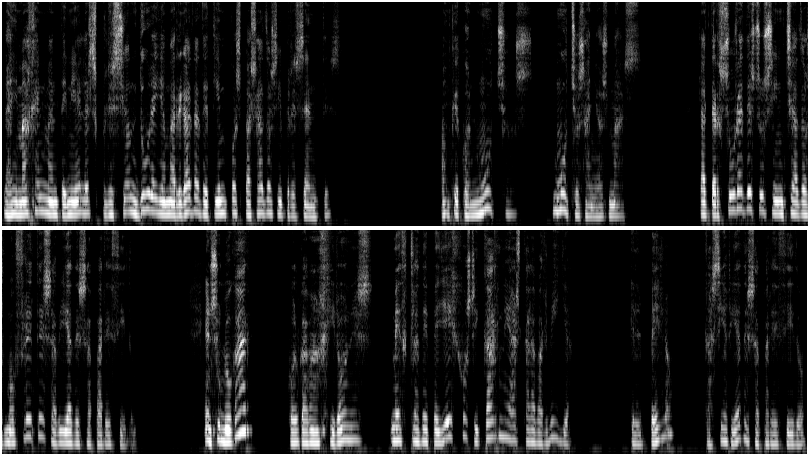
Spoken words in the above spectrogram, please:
La imagen mantenía la expresión dura y amargada de tiempos pasados y presentes, aunque con muchos, muchos años más. La tersura de sus hinchados mofletes había desaparecido. En su lugar colgaban jirones, mezcla de pellejos y carne hasta la barbilla, el pelo casi había desaparecido.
